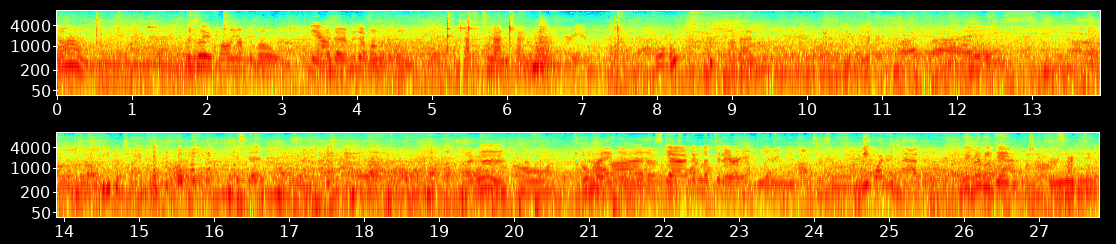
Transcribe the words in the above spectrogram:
Mmm. It's literally falling off the bone. yeah. Okay, let me get one with the bone. That's a 10 out of 10. Period. Oh, oh. My bad. It's good? Oh my god. goodness. Yeah, him lifting it, right? Literally boxes We ordered mad food. We really did. Come out. So I can take a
